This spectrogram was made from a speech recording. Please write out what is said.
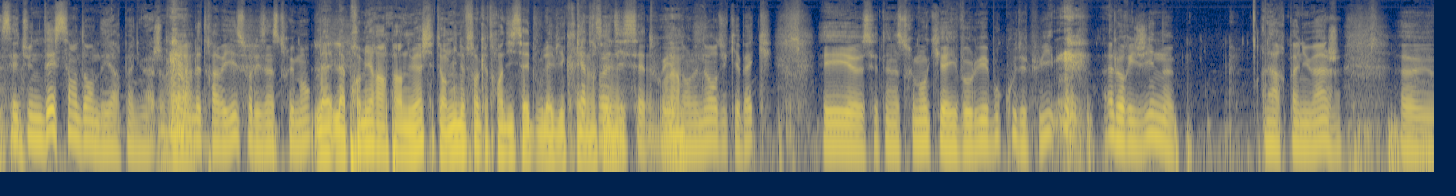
C'est une descendante des harpanuages. On a travaillé sur les instruments. La, première harpanuage, c'était en 1997, vous l'aviez créé. 97, hein, oui, dans le nord du Québec. Et c'est un instrument qui a évolué beaucoup depuis. à l'origine, la harpe nuage euh,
